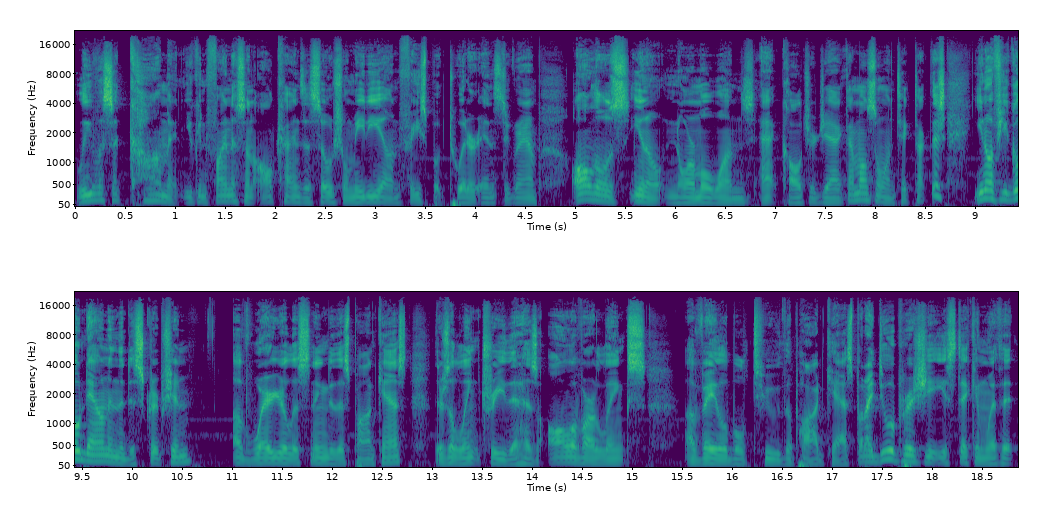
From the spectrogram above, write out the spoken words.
leave us a comment. You can find us on all kinds of social media on Facebook, Twitter, Instagram, all those, you know, normal ones at Culture Jacked. I'm also on TikTok. There's, you know, if you go down in the description of where you're listening to this podcast, there's a link tree that has all of our links available to the podcast. But I do appreciate you sticking with it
